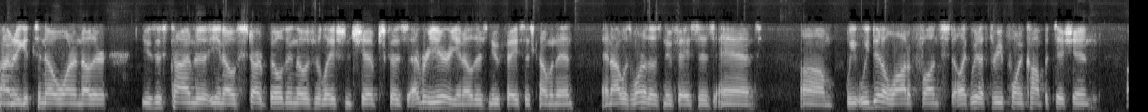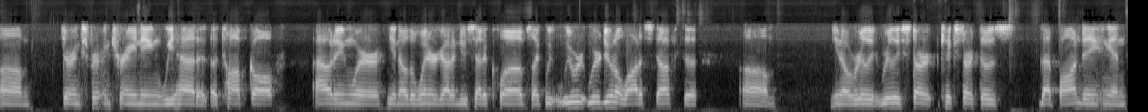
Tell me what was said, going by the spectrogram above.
time to get to know one another, use this time to you know start building those relationships because every year you know there's new faces coming in, and I was one of those new faces, and um, we we did a lot of fun stuff. Like we had a three point competition um, during spring training. We had a, a top golf outing where you know the winner got a new set of clubs. Like we we were we were doing a lot of stuff to, um, you know, really really start kickstart those that bonding, and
